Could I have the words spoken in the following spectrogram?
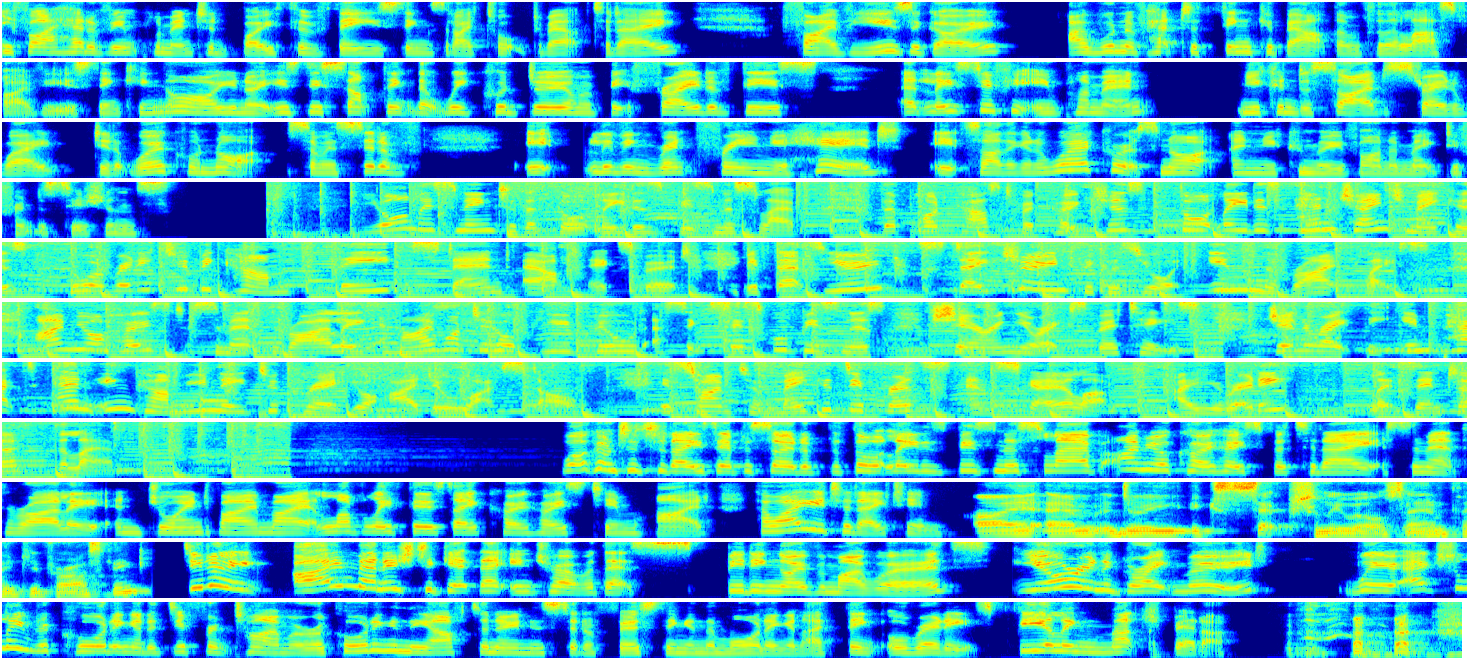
if I had have implemented both of these things that I talked about today five years ago, I wouldn't have had to think about them for the last five years, thinking, oh, you know, is this something that we could do? I'm a bit afraid of this. At least if you implement, you can decide straight away, did it work or not? So instead of it living rent free in your head, it's either going to work or it's not, and you can move on and make different decisions. You're listening to the Thought Leaders Business Lab, the podcast for coaches, thought leaders, and change makers who are ready to become the standout expert. If that's you, stay tuned because you're in the right place. I'm your host, Samantha Riley, and I want to help you build a successful business sharing your expertise. Generate the impact and income you need to create your ideal lifestyle. It's time to make a difference and scale up. Are you ready? Let's enter the lab. Welcome to today's episode of the Thought Leaders Business Lab. I'm your co host for today, Samantha Riley, and joined by my lovely Thursday co host, Tim Hyde. How are you today, Tim? I am doing exceptionally well, Sam. Thank you for asking. Do you know, I managed to get that intro with that spitting over my words. You're in a great mood. We're actually recording at a different time. We're recording in the afternoon instead of first thing in the morning. And I think already it's feeling much better.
